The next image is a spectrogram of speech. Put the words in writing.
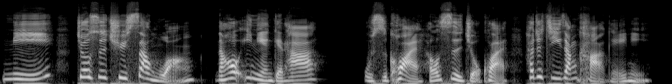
你就是去上网，然后一年给他五十块，好像四十九块，他就寄一张卡给你。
